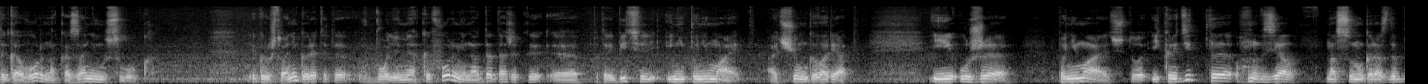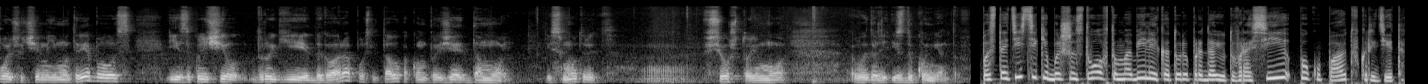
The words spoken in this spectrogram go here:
договор на оказание услуг. Я говорю, что они говорят это в более мягкой форме, иногда даже э, потребитель и не понимает, о чем говорят. И уже понимает, что и кредит он взял на сумму гораздо больше, чем ему требовалось, и заключил другие договора после того, как он приезжает домой и смотрит все, что ему выдали из документов. По статистике, большинство автомобилей, которые продают в России, покупают в кредит.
